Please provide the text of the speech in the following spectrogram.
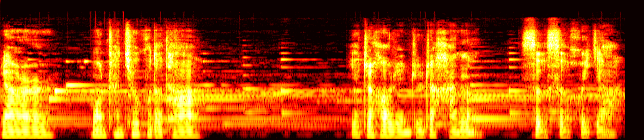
然而，忘穿秋裤的他，也只好忍着这寒冷，瑟瑟回家。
